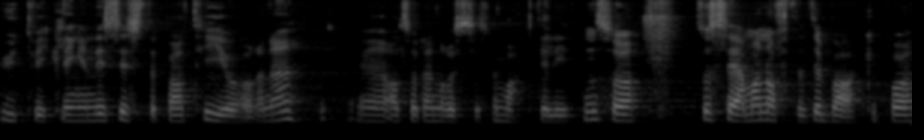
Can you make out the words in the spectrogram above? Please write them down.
utviklingen de siste par tiårene, eh, altså den russiske makteliten, så, så ser man ofte tilbake på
